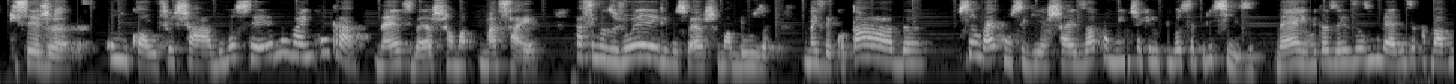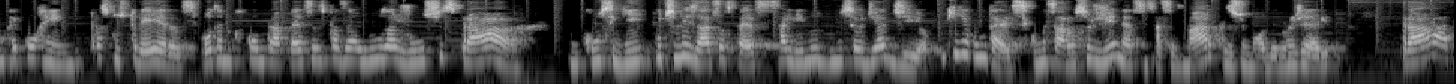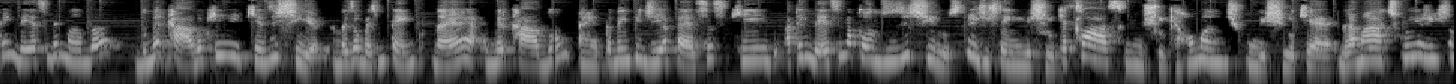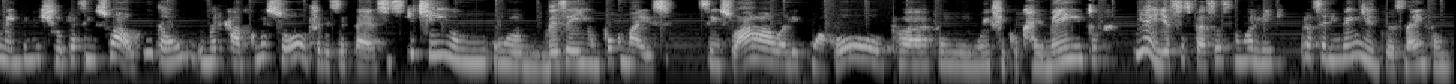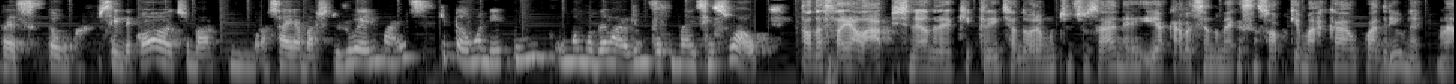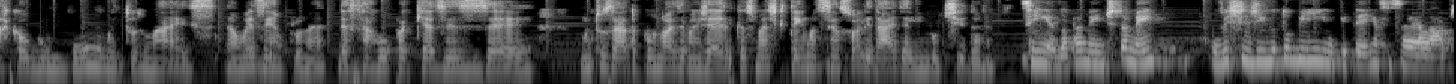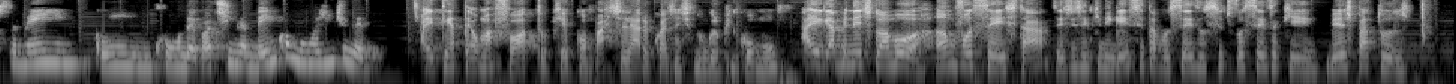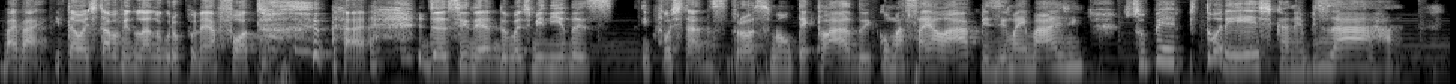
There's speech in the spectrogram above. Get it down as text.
que seja com um colo fechado, você não vai encontrar, né? Você vai achar uma, uma saia acima do joelho, você vai achar uma blusa mais decotada, você não vai conseguir achar exatamente aquilo que você precisa, né? E muitas vezes as mulheres acabavam recorrendo para as costureiras ou tendo que comprar peças e fazer alguns ajustes para conseguir utilizar essas peças ali no, no, seu dia a dia. O que, que acontece? Começaram a surgir né, essas, essas marcas de moda evangélica para atender essa demanda do mercado que, que existia. Mas, ao mesmo tempo, né, o mercado é, também pedia peças que atendessem a todos os estilos. A gente tem um estilo que é clássico, um estilo que é romântico, um estilo que é dramático e a gente também tem um estilo que é sensual. Então, o mercado começou a oferecer peças que tinham um, um desenho um pouco mais sensual ali com a roupa, com, enfim, com o caimento, e aí essas peças estão ali para serem vendidas, né? Então peças que estão sem decote, com a saia abaixo do joelho, mas que estão ali com uma modelagem um pouco mais sensual. Tal da saia lápis, né, André? Que crente adora muito de usar, né? E acaba sendo mega sensual porque marca o quadril, né? Marca o bumbum e tudo mais. É um exemplo, né? Dessa roupa que às vezes é muito usado por nós evangélicas, mas que tem uma sensualidade ali embutida, né? Sim, exatamente. Também o vestidinho tubinho, que tem essa saia lápis também, com, com um decotinho, é bem comum a gente ver. Aí tem até uma foto que compartilharam com a gente no grupo em comum. Aí, Gabinete do Amor, amo vocês, tá? Vocês dizem que ninguém cita vocês, eu cito vocês aqui. Beijo para todos. Bye bye. Então a gente tava vendo lá no grupo, né, a foto da, de assim, né, de umas meninas encostados próximo a um teclado e com uma saia lápis e uma imagem super pitoresca, né? Bizarra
